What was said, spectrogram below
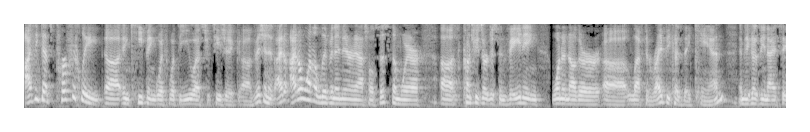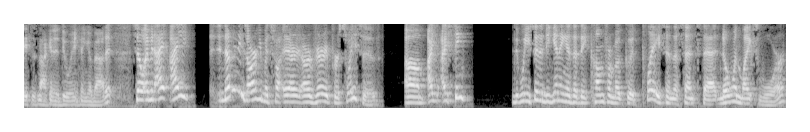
I think that's perfectly uh, in keeping with what the U.S. strategic uh, vision is. I don't, don't, want to live in an international system where uh, countries are just invading one another uh, left and right because they can, and because the United States is not going to do anything about it. So, I mean, I, I none of these arguments are, are very persuasive. Um, I, I, think what you said at the beginning is that they come from a good place in the sense that no one likes war.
